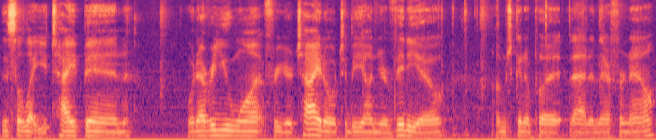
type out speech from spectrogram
This will let you type in whatever you want for your title to be on your video. I'm just gonna put that in there for now.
